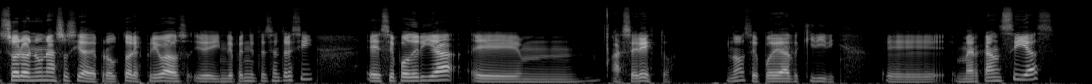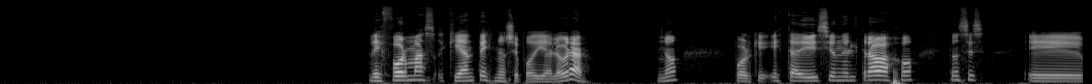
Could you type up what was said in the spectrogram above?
Solo en una sociedad de productores privados e independientes entre sí eh, se podría em, hacer esto, ¿no? Se puede adquirir mercancías de formas que antes no se podía lograr, ¿no? Porque esta división del trabajo, entonces, eh,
